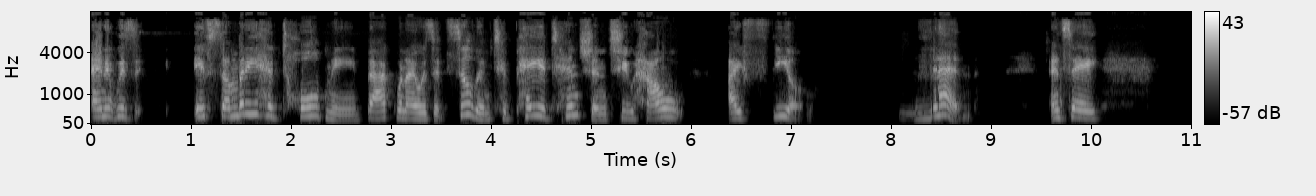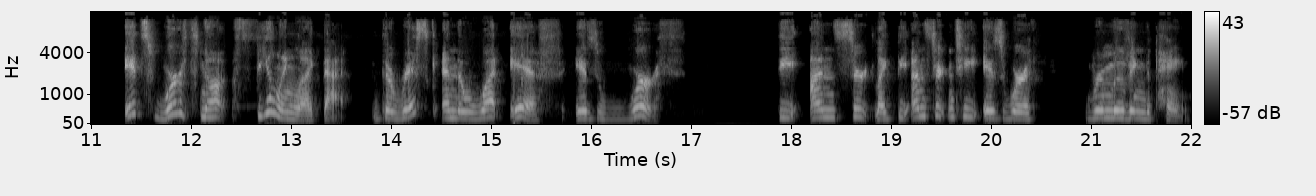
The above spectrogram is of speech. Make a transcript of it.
and it was if somebody had told me back when I was at Sylvan to pay attention to how I feel then and say, it's worth not feeling like that. The risk and the what if is worth the uncertain, like the uncertainty is worth removing the pain.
